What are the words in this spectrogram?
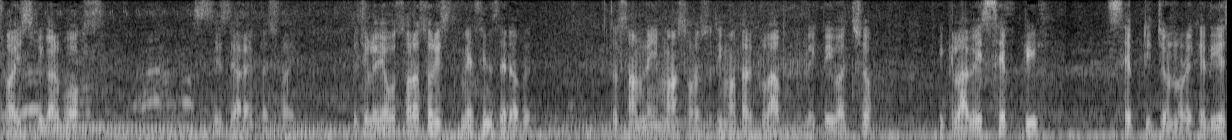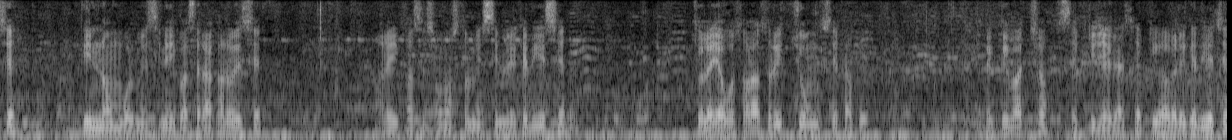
ছয় স্পিকার বক্স শেষে আর একটা ছয়। তো চলে যাব সরাসরি মেশিন সেট তো সামনেই মা সরস্বতী মাতার ক্লাব দেখতেই পাচ্ছ? এই ক্লাবের সেফটি সেফটির জন্য রেখে দিয়েছে। তিন নম্বর মেশিন এই পাশে রাখা রয়েছে। আর এই পাশে সমস্ত মেশিন রেখে দিয়েছে। চলে যাব সরাসরি চোং সেট দেখতেই পাচ্ছ সেফটি জায়গায় সেফটিভাবে রেখে দিয়েছে।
